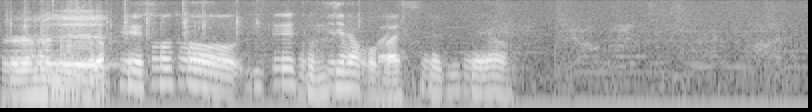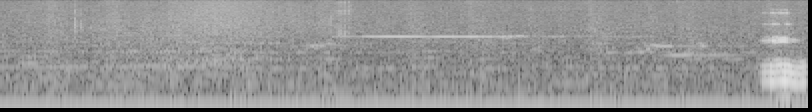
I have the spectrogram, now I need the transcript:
그러면은, 옆에 서서 이때 던지라고 말씀해 주세요. 음.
